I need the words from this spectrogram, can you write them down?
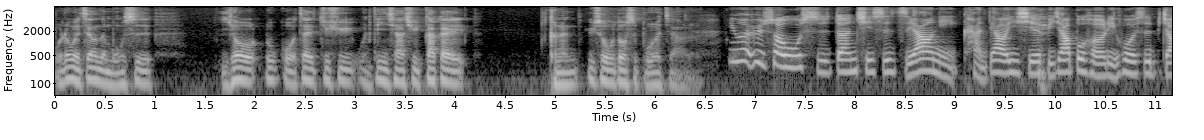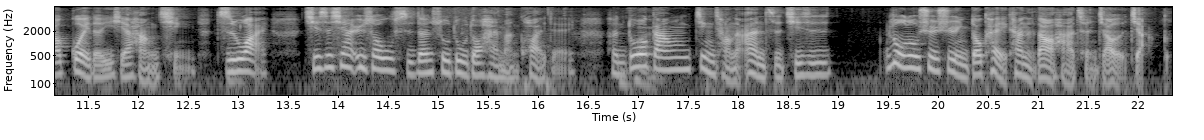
我认为这样的模式以后如果再继续稳定下去，大概可能预售屋都是不二价了。因为预售屋实登，其实只要你砍掉一些比较不合理或者是比较贵的一些行情之外，其实现在预售屋实登速度都还蛮快的。很多刚进场的案子，其实陆陆续续你都可以看得到它成交的价格。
